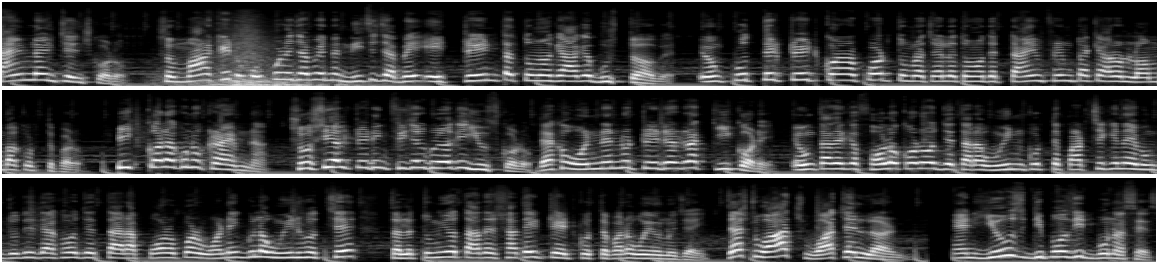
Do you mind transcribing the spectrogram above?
টাইম লাইন চেঞ্জ করো। সো মার্কেট উপরে যাবে না নিচে যাবে, এই ট্রেন্ডটা তোমাকে আগে বুঝতে হবে। এবং প্রত্যেক ট্রেড করার পর তোমরা চাইলে তোমাদের টাইম ফ্রেমটাকে আরও লম্বা করতে পারো। পিক করা কোনো ক্রাইম না। সোশিয়াল ট্রেডিং ফিচারগুলোকে ইউজ করো। দেখো, অন্যান্য ট্রেডাররা কি করে? এবং তাদেরকে ফলো করো যে তারা উইন করতে পারছে কিনা। এবং যদি দেখো যে তারা পর পর অনেকগুলো উইন হচ্ছে, তাহলে তুমিও তাদের সাথেই ট্রেড করতে পারো ওই অনুযায়ী। Just watch watch and learn and use deposit bonuses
